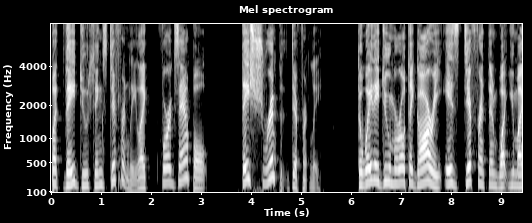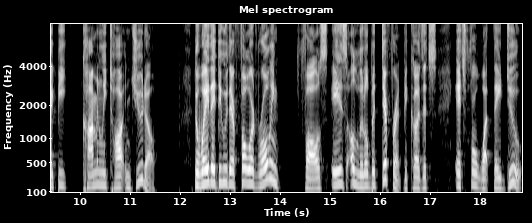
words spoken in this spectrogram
but they do things differently. Like, for example, they shrimp differently. The way they do Morote Gari is different than what you might be commonly taught in judo the way they do their forward rolling falls is a little bit different because it's it's for what they do.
